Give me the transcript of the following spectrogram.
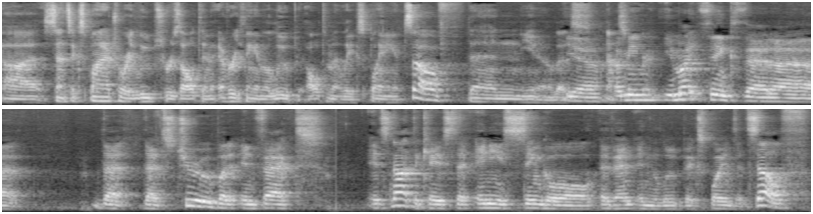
uh, since explanatory loops result in everything in the loop ultimately explaining itself, then you know that's yeah, I so mean, great. you might think that uh, that that's true, but in fact, it's not the case that any single event in the loop explains itself.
